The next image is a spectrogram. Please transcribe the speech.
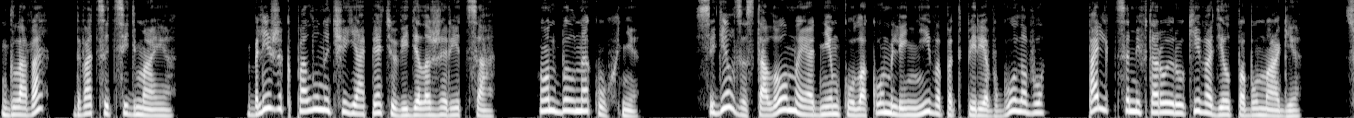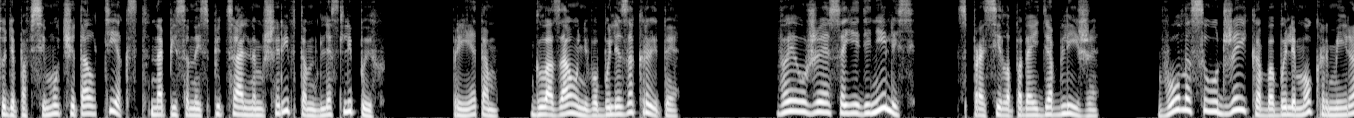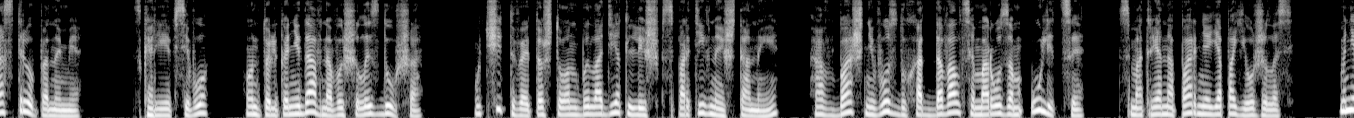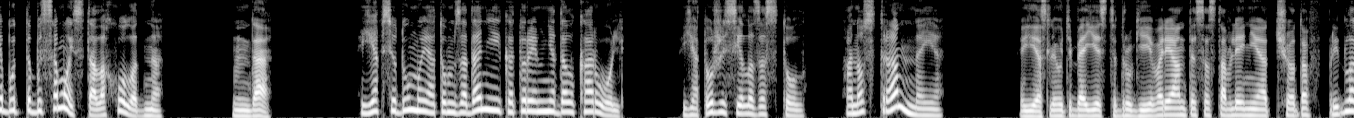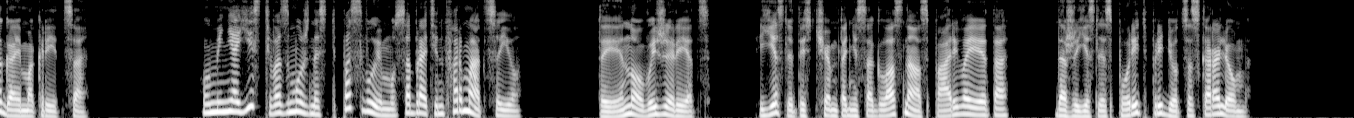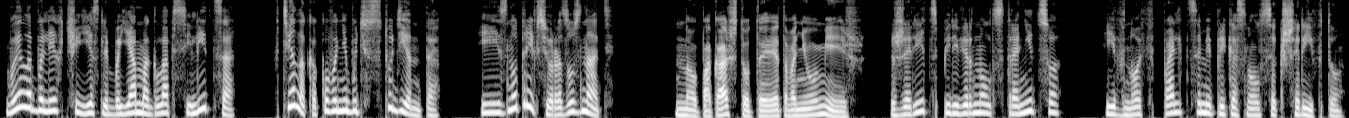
Глава 27. Ближе к полуночи я опять увидела жреца. Он был на кухне. Сидел за столом и одним кулаком, лениво подперев голову, пальцами второй руки водил по бумаге. Судя по всему, читал текст, написанный специальным шрифтом для слепых. При этом глаза у него были закрыты. «Вы уже соединились?» — спросила, подойдя ближе. Волосы у Джейкоба были мокрыми и растрепанными. Скорее всего, — он только недавно вышел из душа. Учитывая то, что он был одет лишь в спортивные штаны, а в башне воздух отдавался морозом улицы, смотря на парня, я поежилась. Мне будто бы самой стало холодно. «Да». Я все думаю о том задании, которое мне дал король. Я тоже села за стол. Оно странное. «Если у тебя есть другие варианты составления отчетов, предлагай мокриться». У меня есть возможность по-своему собрать информацию. Ты новый жрец. Если ты с чем-то не согласна, оспаривай это. Даже если спорить придется с королем. Было бы легче, если бы я могла вселиться в тело какого-нибудь студента и изнутри все разузнать. Но пока что ты этого не умеешь. Жрец перевернул страницу и вновь пальцами прикоснулся к шрифту.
